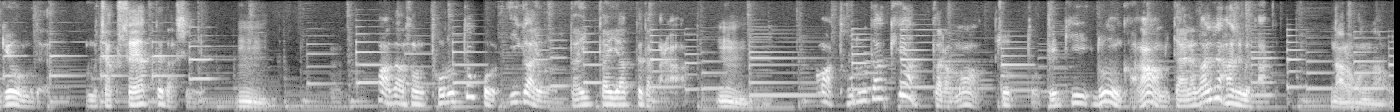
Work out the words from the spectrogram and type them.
業務でむちゃくちゃやってたし、うん。まあだからその取るとこ以外は大体やってたから、うん。まあ取るだけやったらまあちょっとできるんかなみたいな感じで始めたと。なるほど、なる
